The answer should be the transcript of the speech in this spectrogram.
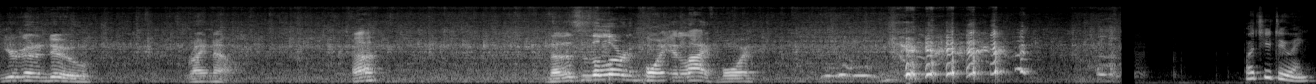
you're going to do right now. Huh? Now, this is a learning point in life, boy. What you doing?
